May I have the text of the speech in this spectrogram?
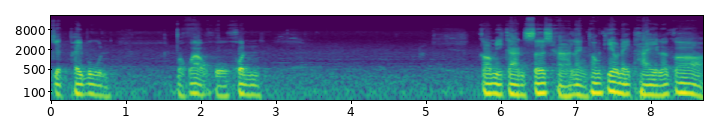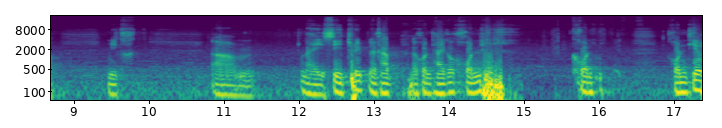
เกียรติไพบูลย์บอกว่า โอ้โห คน ก็มีการเซิร์ชหาแหล่งท่องเที่ยวในไทย แล้วก็มีในซีทริปนะครับ แล้วคนไทยก็ค้นคน คนเที่ยว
